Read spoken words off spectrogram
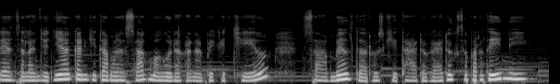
Dan selanjutnya akan kita masak menggunakan api kecil sambil terus kita aduk-aduk seperti ini.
